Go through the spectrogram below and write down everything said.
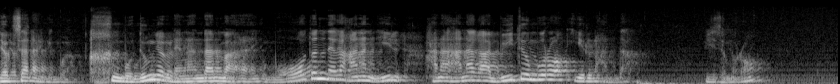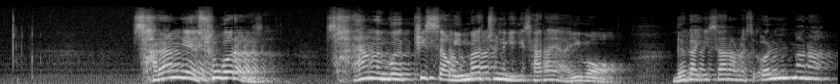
역사라는 게 뭐야? 큰 뭐 능력을 행한다는 말 아니고 모든 내가 하는 일 하나하나가 믿음으로 일을 한다. 믿음으로. 사랑의 수고라고 해서 사랑은 뭐 키스하고 입 맞추는 게 이게 사랑이 아니고 내가 이 사람을 위해서 얼마나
